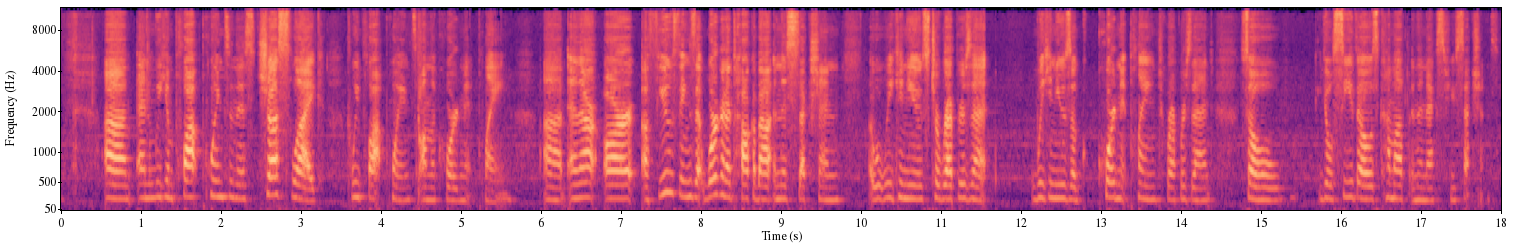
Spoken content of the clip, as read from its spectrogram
Um, and we can plot points in this just like we plot points on the coordinate plane. Um, and there are a few things that we're going to talk about in this section uh, we can use to represent, we can use a coordinate plane to represent. So you'll see those come up in the next few sections.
